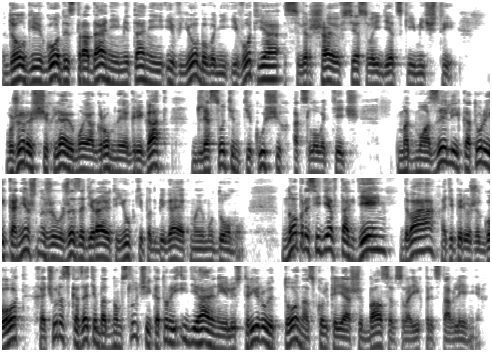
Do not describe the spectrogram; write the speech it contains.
Долгие годы страданий, метаний и въебываний, и вот я совершаю все свои детские мечты. Уже расчехляю мой огромный агрегат для сотен текущих от слова «течь» мадмуазелей, которые, конечно же, уже задирают юбки, подбегая к моему дому. Но просидев так день, два, а теперь уже год, хочу рассказать об одном случае, который идеально иллюстрирует то, насколько я ошибался в своих представлениях.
